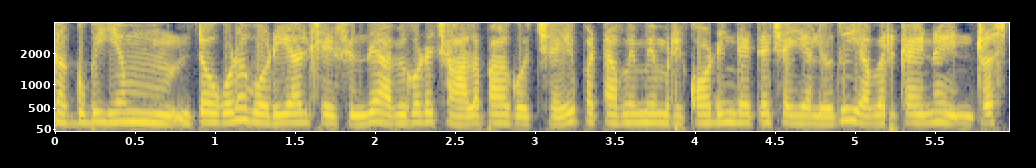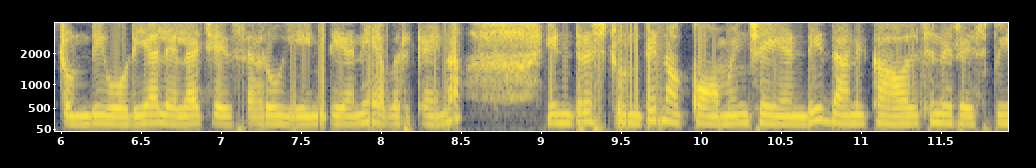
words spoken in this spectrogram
సగ్గుబియ్యంతో కూడా వడియాలు చేసింది. అవి కూడా చాలా బాగా వచ్చాయి. బట్ అవి మేము రికార్డింగ్ అయితే చేయలేదు ఎవరికైనా ఇంట్రెస్ట్ ఉంది ఒడియాలు ఎలా చేశారు ఏంటి అని ఎవరికైనా ఇంట్రెస్ట్ ఉంటే నాకు కామెంట్ చేయండి. దానికి కావాల్సిన రెసిపీ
